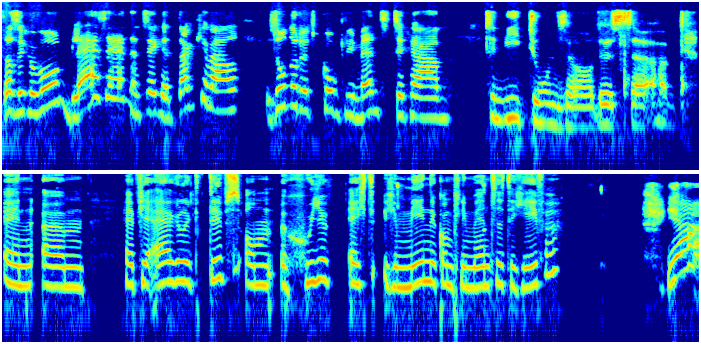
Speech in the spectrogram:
Dat ze gewoon blij zijn en zeggen dankjewel, zonder het compliment te gaan te niet doen. Zo. Dus, uh, en um, heb je eigenlijk tips om goede, echt gemeende complimenten te geven? Ja,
